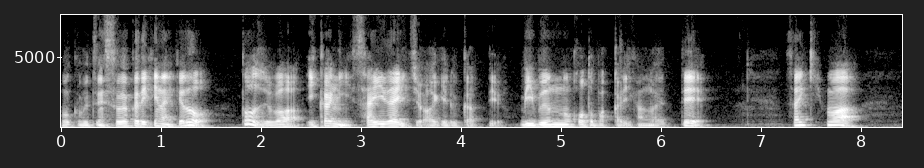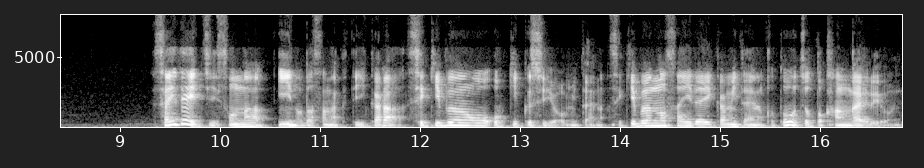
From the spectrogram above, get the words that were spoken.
僕別に数学できないけど当時はいかに最大値を上げるかっていう微分のことばっかり考えて最近は最大値そんないいの出さなくていいから積分を大きくしようみたいな積分の最大化みたいなことをちょっと考えるように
